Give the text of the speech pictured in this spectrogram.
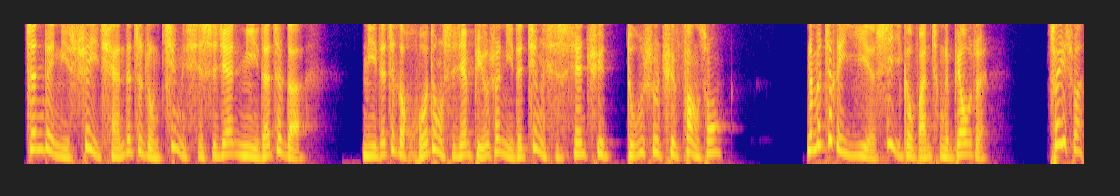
针对你睡前的这种静息时间，你的这个你的这个活动时间，比如说你的静息时间去读书去放松，那么这个也是一个完成的标准。所以说，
